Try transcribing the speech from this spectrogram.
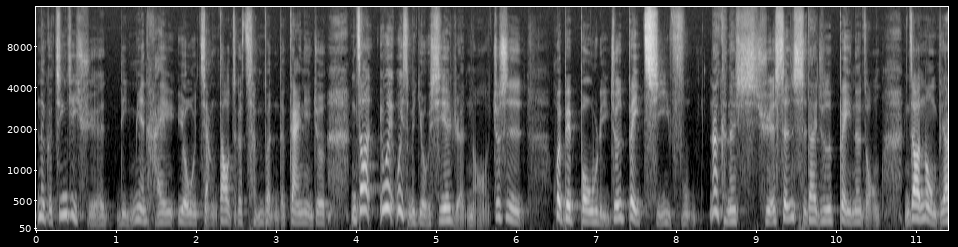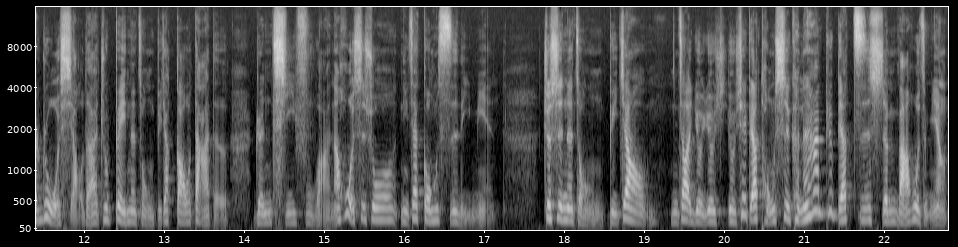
那个经济学里面还有讲到这个成本的概念，就你知道，因为为什么有些人哦，就是会被 bully，就是被欺负，那可能学生时代就是被那种你知道那种比较弱小的啊，就被那种比较高大的人欺负啊，然后或者是说你在公司里面。就是那种比较，你知道有有有些比较同事，可能他就比较资深吧，或怎么样，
